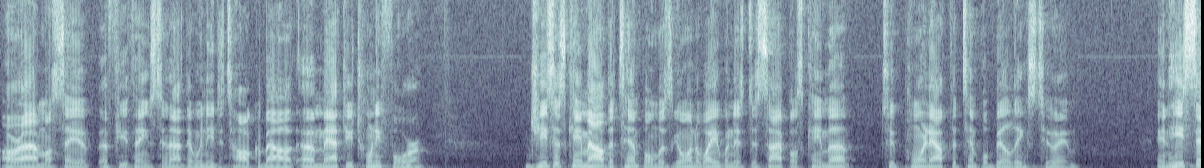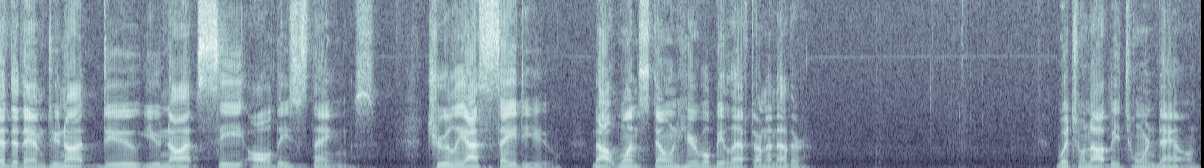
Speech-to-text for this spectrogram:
All right, I'm going to say a, a, few things tonight that we need to talk about. Uh, Matthew 24. Jesus came out of the temple and was going away when his disciples came up to point out the temple buildings to him. And he said to them, Do not do you not see all these things? Truly I say to you, not one stone here will be left on another, which will not be torn down.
